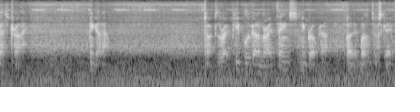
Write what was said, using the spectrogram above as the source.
got to try. He got out. Talked to the right people who got him the right things, and he broke out. But it wasn't to escape.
